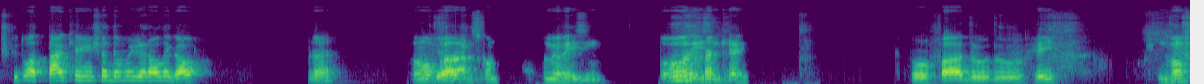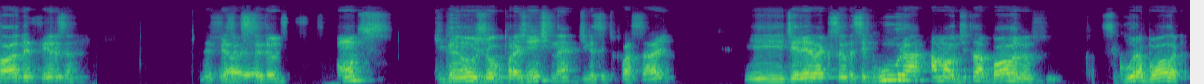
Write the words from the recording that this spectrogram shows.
acho que do ataque a gente já deu uma geral legal. Né? Vamos Eu falar acho... dos comentários do meu reizinho. Ô, reizinho, Kevin. Vou falar do, do rei. Vamos falar da defesa. Defesa que é. cedeu 16 pontos, que ganhou o jogo pra gente, né? Diga-se de passagem. E Jerry Alexander, segura a maldita bola, meu filho segura a bola, cara.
